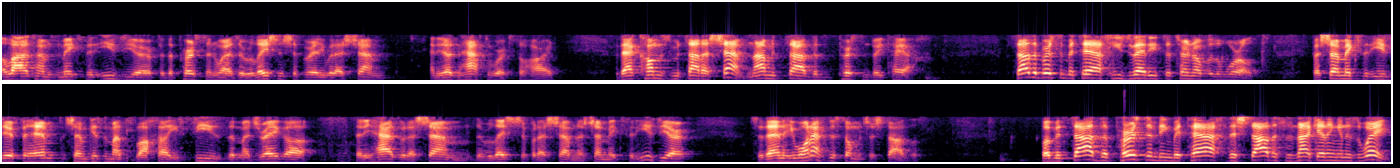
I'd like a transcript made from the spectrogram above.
a lot of times makes it easier for the person who has a relationship already with Hashem, and he doesn't have to work so hard. But that comes mitzad Hashem, not mitzad the person beteach. Mitzad the person beteach, he's ready to turn over the world. If Hashem makes it easier for him, Hashem gives him atzlacha, he sees the madrega that he has with Hashem, the relationship with Hashem, and Hashem makes it easier, so then he won't have to do so much shtadlus. But mitzad, the person being betach, the shtadlus is not getting in his way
